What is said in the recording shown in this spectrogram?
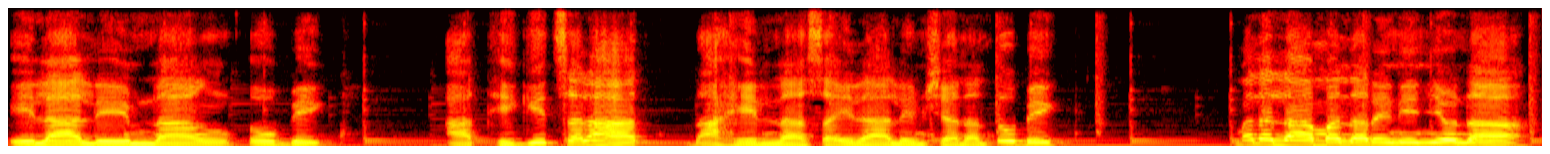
ilalim ng tubig. At higit sa lahat, dahil nasa ilalim siya ng tubig, malalaman na rin ninyo na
